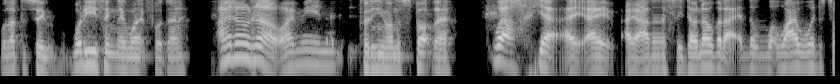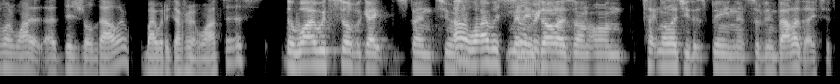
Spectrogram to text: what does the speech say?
we'll have to see. What do you think they want it for, Danny? I don't know. I mean, Putting you on the spot there. Well, yeah, I, I, I honestly don't know, but I, the, why would someone want a, a digital dollar? Why would a government want this? The why would Silvergate spend two Oh, hundred why would million dollars on on technology that's been uh, sort of invalidated?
